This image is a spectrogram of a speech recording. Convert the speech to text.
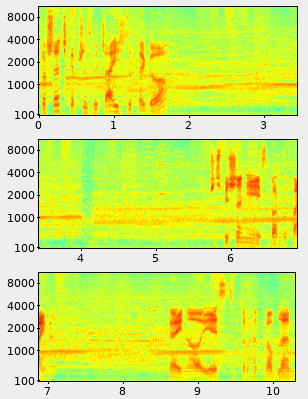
troszeczkę przyzwyczaić do tego. Przyspieszenie jest bardzo fajne. Okej, okay, no jest trochę problem.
